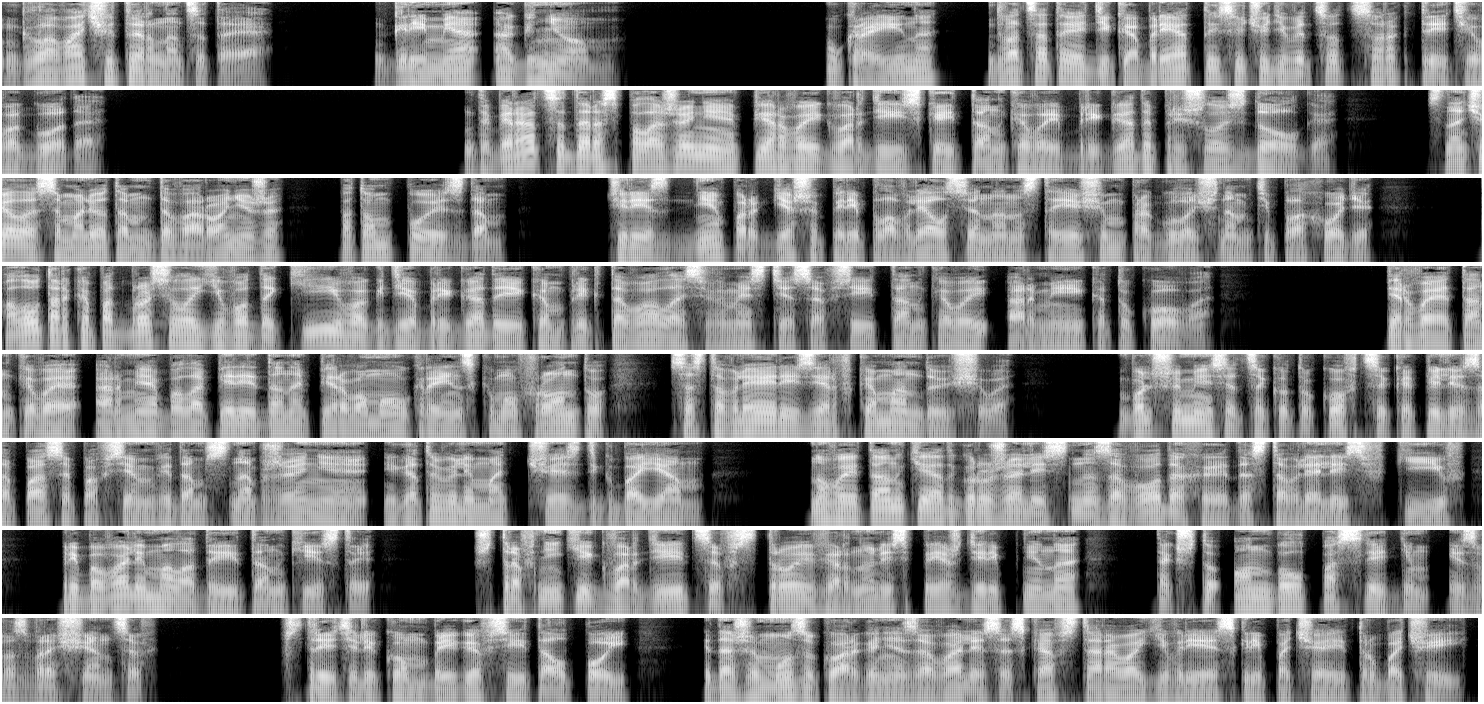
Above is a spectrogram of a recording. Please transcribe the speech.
Глава 14. Гремя огнем. Украина, 20 декабря 1943 года. Добираться до расположения первой гвардейской танковой бригады пришлось долго. Сначала самолетом до Воронежа, потом поездом. Через Днепр Геша переплавлялся на настоящем прогулочном теплоходе. Полуторка подбросила его до Киева, где бригада и комплектовалась вместе со всей танковой армией Катукова. Первая танковая армия была передана Первому Украинскому фронту, составляя резерв командующего. Больше месяца кутуковцы копили запасы по всем видам снабжения и готовили матчасть к боям. Новые танки отгружались на заводах и доставлялись в Киев. Прибывали молодые танкисты. Штрафники-гвардейцы в строй вернулись прежде Репнина, так что он был последним из возвращенцев. Встретили комбрига всей толпой — и даже музыку организовали, сыскав старого еврея-скрипача и трубачей.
